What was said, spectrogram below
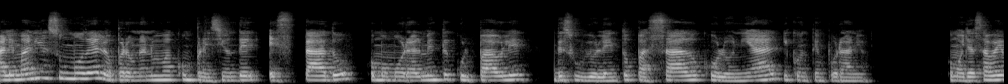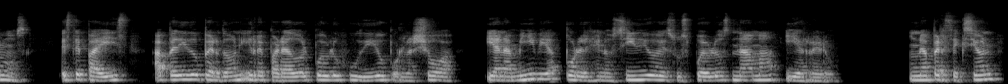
Alemania es un modelo para una nueva comprensión del Estado como moralmente culpable de su violento pasado colonial y contemporáneo. Como ya sabemos, este país ha pedido perdón y reparado al pueblo judío por la Shoah y a Namibia por el genocidio de sus pueblos Nama y Herrero. Una percepción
